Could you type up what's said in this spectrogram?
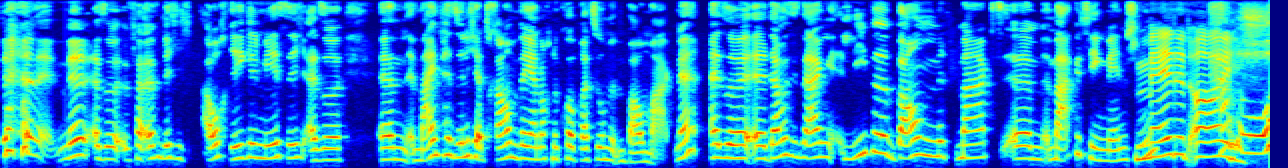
ne, also veröffentliche ich auch regelmäßig. Also ähm, mein persönlicher Traum wäre ja noch eine Kooperation mit dem Baumarkt. Ne? Also äh, da muss ich sagen, liebe Baumarkt ähm, Marketing-Menschen. Meldet euch. Hallo.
